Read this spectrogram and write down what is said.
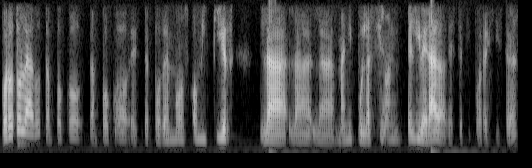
Por otro lado, tampoco tampoco este, podemos omitir la, la, manipulación deliberada de este tipo de registros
